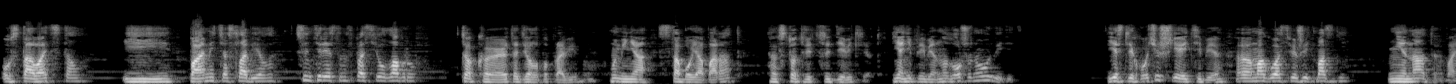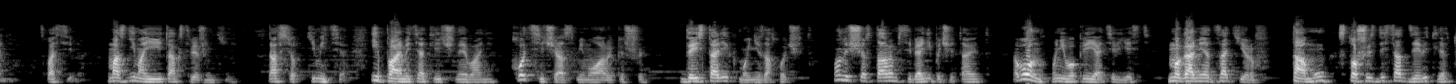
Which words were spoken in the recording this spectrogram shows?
Уставать стал. И память ослабела? С интересом спросил Лавров. Так э, это дело поправимое. У меня с тобой аппарат 139 лет. Я непременно должен его увидеть. Если хочешь, я и тебе э, могу освежить мозги. Не надо, Ваня. Спасибо. Мозги мои и так свеженькие. А все-таки, Митя, и память отличная, Ваня. Хоть сейчас мемуары пиши. Да и старик мой не захочет. Он еще старым себя не почитает. Вон у него приятель есть. Магомед Закиров. Тому 169 лет.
